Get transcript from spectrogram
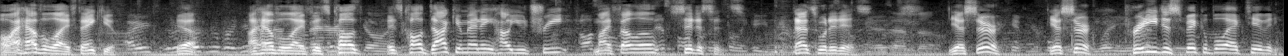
Oh, I have a life. Thank you. I, Yeah, I have a life. It's called it's called documenting how you treat my fellow citizens. That's what it is. Is that so? Yes, sir. Yes, sir. Pretty despicable activity.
